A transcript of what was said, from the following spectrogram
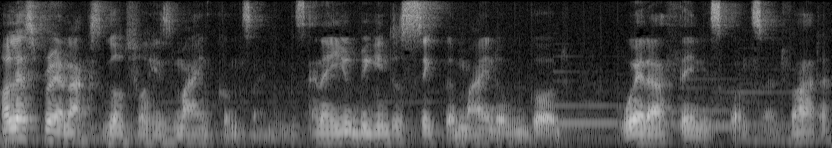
Or let's pray and ask God for his mind concerning this. And then you begin to seek the mind of God where that thing is concerned. Father,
